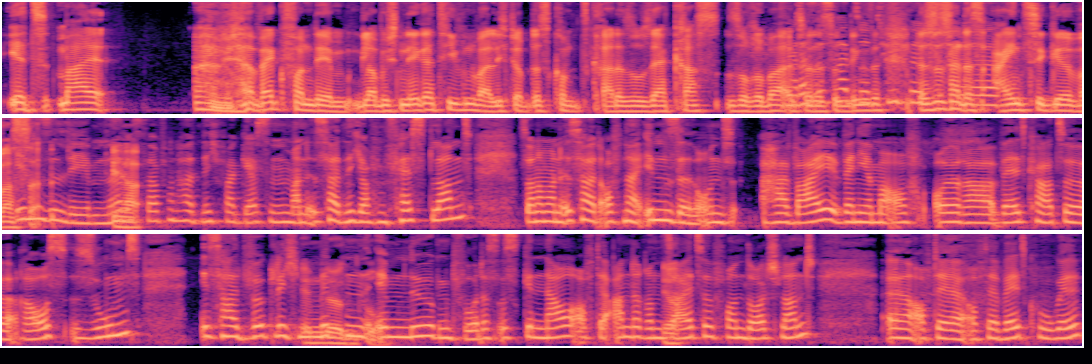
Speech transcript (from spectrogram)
jetzt mal wieder weg von dem, glaube ich, Negativen, weil ich glaube, das kommt gerade so sehr krass so rüber, als das wir das ist so ein halt Ding so sind. typisch, Das ist halt das äh, Einzige, was. Inselleben, ne? Ja. Das darf man halt nicht vergessen. Man ist halt nicht auf dem Festland, sondern man ist halt auf einer Insel. Und Hawaii, wenn ihr mal auf eurer Weltkarte rauszoomt, ist halt wirklich Im mitten Nirgendwo. im Nirgendwo. Das ist genau auf der anderen Ja. Seite von Deutschland. Äh, auf der auf der Weltkugel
